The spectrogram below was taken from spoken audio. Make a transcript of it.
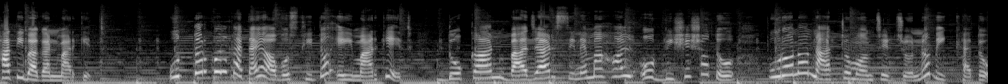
হাতিবাগান মার্কেট। উত্তর কলকাতায় অবস্থিত এই মার্কেট দোকান, বাজার, সিনেমা হল ও বিশেষত পুরনো নাট্যমঞ্চের জন্য বিখ্যাত।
